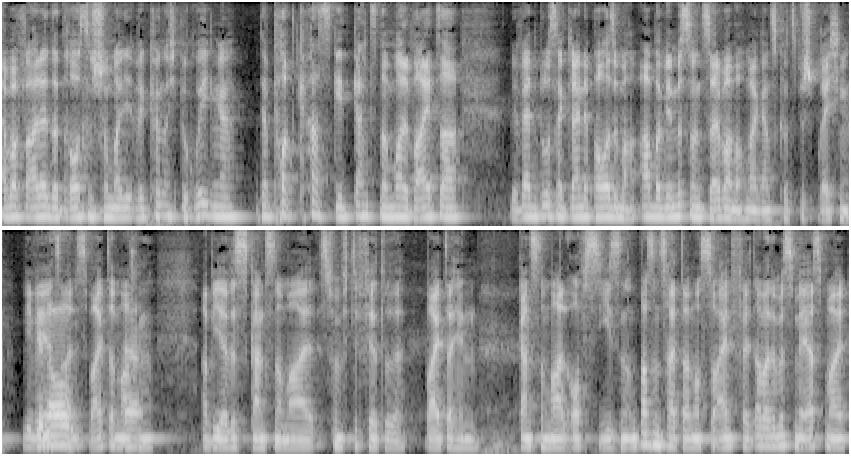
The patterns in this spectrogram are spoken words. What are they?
Aber für alle da draußen schon mal, wir können euch beruhigen, der Podcast geht ganz normal weiter. Wir werden bloß eine kleine Pause machen, aber wir müssen uns selber noch mal ganz kurz besprechen, wie wir genau. jetzt alles weitermachen. Ja. Aber ihr wisst ganz normal, das fünfte Viertel weiterhin ganz normal Off-Season und was uns halt da noch so einfällt. Aber da müssen wir erstmal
